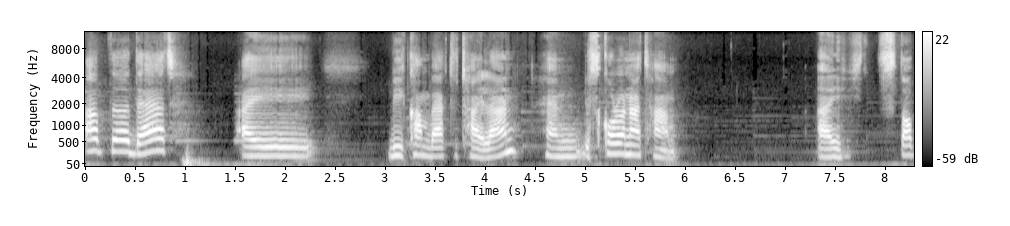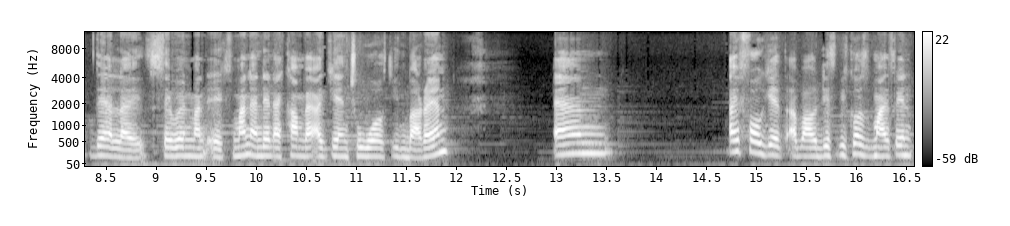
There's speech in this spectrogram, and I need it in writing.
After that, I we come back to Thailand and it's Corona time. I stopped there like seven months, eight months, and then I come back again to work in Bahrain. And I forget about this because my friend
